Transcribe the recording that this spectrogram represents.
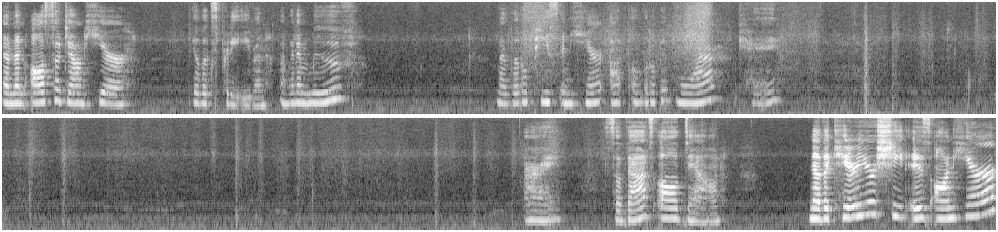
and then also down here it looks pretty even. I'm going to move my little piece in here up a little bit more. Okay. All right, so that's all down. Now the carrier sheet is on here.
